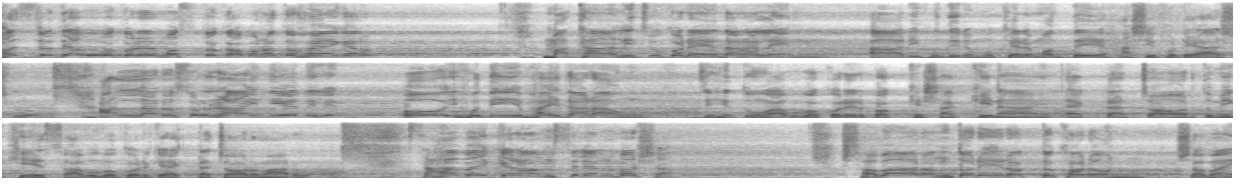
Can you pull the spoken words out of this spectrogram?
হজরতে আবু বকরের মস্তক অবনত হয়ে গেল। মাথা নিচু করে দাঁড়ালেন আর ইহুদির মুখের মধ্যে হাসি ফুটে আসলো। আল্লাহ রসুল রায় দিয়ে দিলেন ও ইহুদি ভাই, দাঁড়াও। যেহেতু আবু বকরের পক্ষে সাক্ষী নাই, একটা চর তুমি খেয়েছো, আবু বকরকে একটা চর মারো। সাহাবাই কেরাম ছিলেন বসা সবার অন্তরে রক্তক্ষরণ। সবাই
